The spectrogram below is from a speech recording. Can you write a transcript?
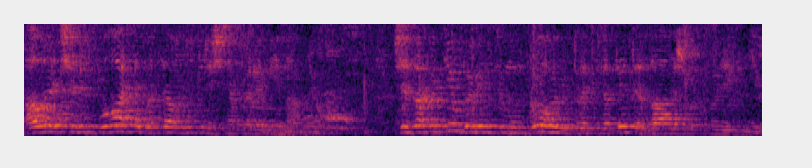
Але чи відбулася б ця внутрішня переміна в ньому? Чи захотів би він цьому Богові присвятити залишок своїх днів?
